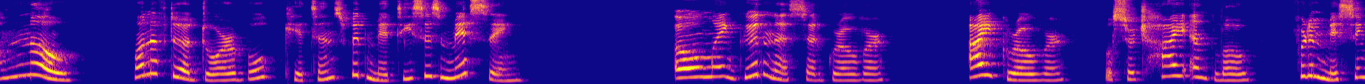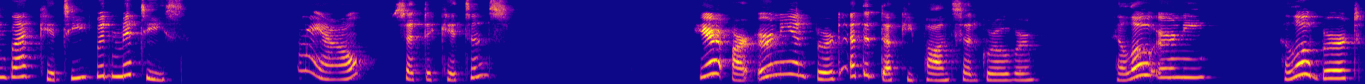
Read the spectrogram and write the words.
Oh no, one of the adorable kittens with mitties is missing. Oh my goodness, said Grover. I, Grover, will search high and low for the missing black kitty with mitties. Meow, said the kittens. Here are Ernie and Bert at the ducky pond, said Grover. Hello, Ernie. Hello, Bert.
